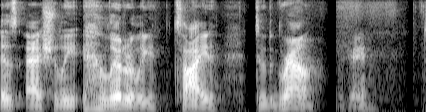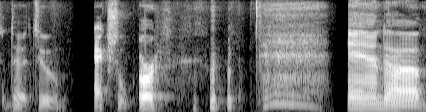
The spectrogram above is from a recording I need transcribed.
is actually literally tied to the ground, okay, to the to actual earth, and uh,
